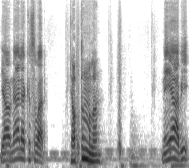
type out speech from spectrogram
Ya ne alakası var? Yaptın mı lan? Ne abi?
